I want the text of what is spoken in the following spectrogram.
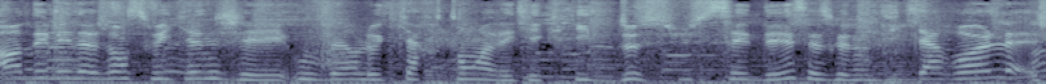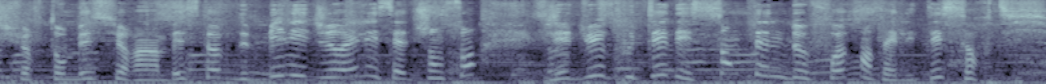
En déménageant ce week-end, j'ai ouvert le carton avec écrit dessus CD. C'est ce que nous dit Carole. Je suis retombée sur un best-of de Billy Joel et cette chanson, j'ai dû écouter des centaines de fois quand elle était sortie.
